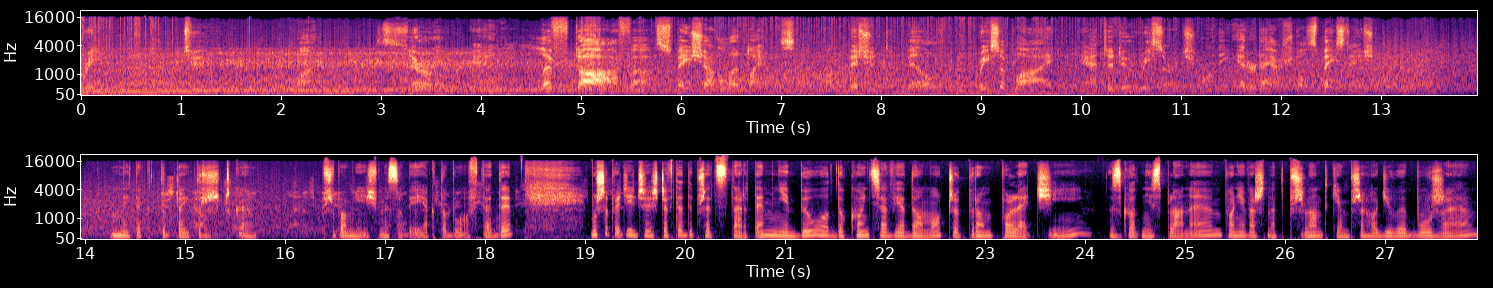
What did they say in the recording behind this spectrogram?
3, 2, 1, 0 and liftoff of Space Shuttle Atlantis on a mission to build, resupply and to do research on the International Space Station. No i tak tutaj troszeczkę przypomnieliśmy sobie, jak to było wtedy. Muszę powiedzieć, że jeszcze wtedy przed startem nie było do końca wiadomo, czy prom poleci zgodnie z planem, ponieważ nad przylądkiem przechodziły burze.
